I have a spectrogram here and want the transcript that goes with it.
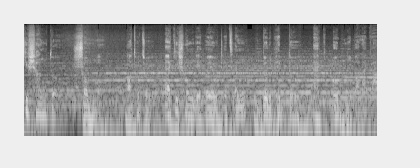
কি শান্ত, সৌম্য, অথচ একই সঙ্গে হয়ে উঠেছেন দুর্ভেদ্য এক অগ্নিবলাকা।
